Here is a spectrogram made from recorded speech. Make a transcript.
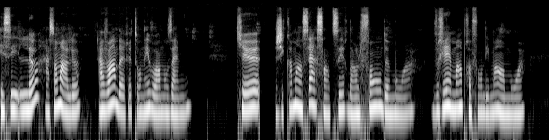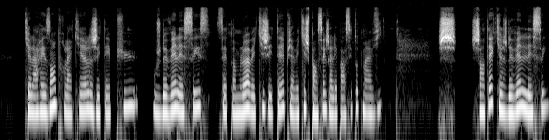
Et c'est là, à ce moment-là, avant de retourner voir nos amis, que j'ai commencé à sentir dans le fond de moi, vraiment profondément en moi, que la raison pour laquelle j'étais plus, ou je devais laisser cet homme-là avec qui j'étais, puis avec qui je pensais que j'allais passer toute ma vie, je, sentais que je devais le laisser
